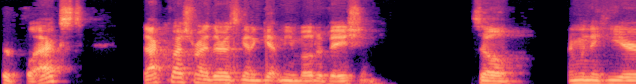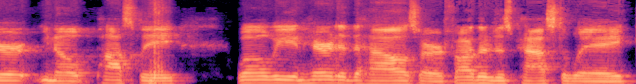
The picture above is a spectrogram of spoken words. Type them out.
perplexed. That question right there is going to get me motivation. So I'm going to hear, you know, possibly, well, we inherited the house, our father just passed away,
